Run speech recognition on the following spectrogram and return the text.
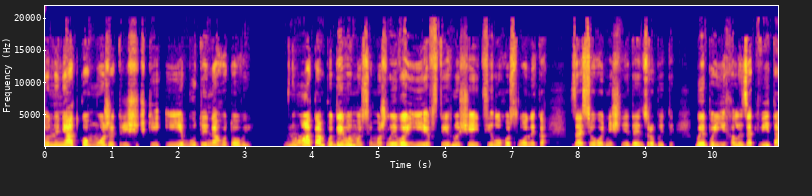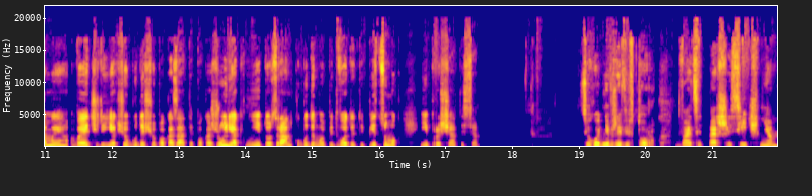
слоненятко може трішечки і бути не готовий. Ну, а там подивимося, можливо, і встигну ще й цілого слоника за сьогоднішній день зробити. Ми поїхали за квітами. Ввечері, якщо буде що показати, покажу. Як ні, то зранку будемо підводити підсумок і прощатися. Сьогодні вже вівторок, 21 січня.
